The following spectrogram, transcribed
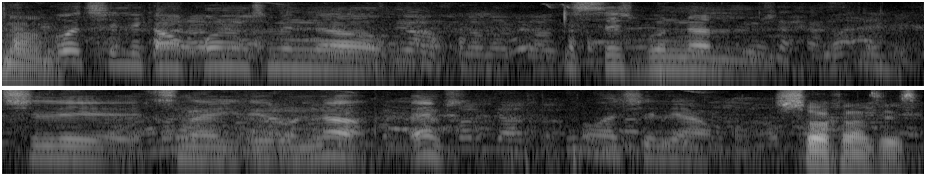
نعم. وهادشي اللي كنقول نتمنى يستجبوا لنا ال- هادشي اللي خصنا يديروا لنا. فهمتي؟ وهادشي اللي غنقول شكرا سي يوسف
